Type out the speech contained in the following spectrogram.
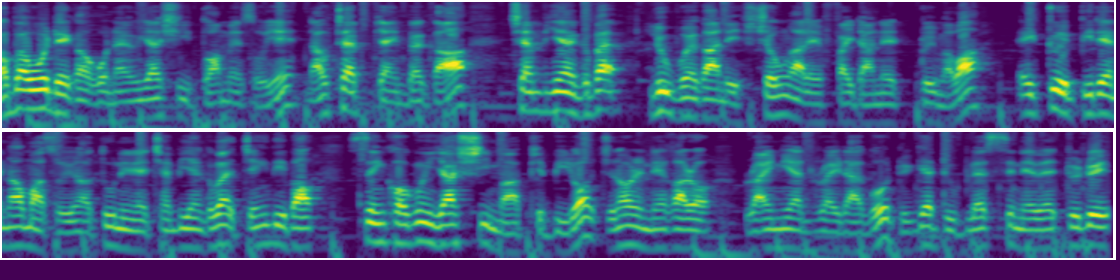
Robert Whittaker ကိုနိုင်ရရှိသွားမယ်ဆိုရင်နောက်ထပ်ပြိုင်ဘက်ကချန်ပီယံကပတ်လူပွဲကနေရှုံးလာတဲ့ fighter နဲ့တွေ့မှာပါအဲ့တွေ့ပြီးတဲ့နောက်မှာဆိုရင်တော့သူ့အနေနဲ့ချန်ပီယံကပတ်ကျင်းသေးပေါက်စင်ခေါ်ခွင့်ရရှိမှာဖြစ်ပြီးတော့ကျွန်တော်အနေနဲ့ကတော့ Rainier Rider ကို Driget Duplessis နဲ့ပဲတွေ့တွေ့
